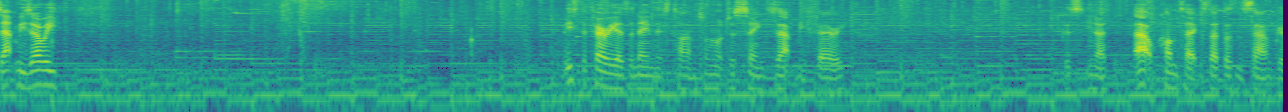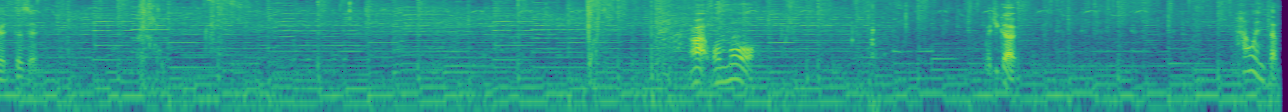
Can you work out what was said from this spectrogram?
Zap me, Zoe. Least the fairy has a name this time, so I'm not just saying Zap me fairy. Because, you know, out of context, that doesn't sound good, does it? Alright, one more. Where'd you go? How in the...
